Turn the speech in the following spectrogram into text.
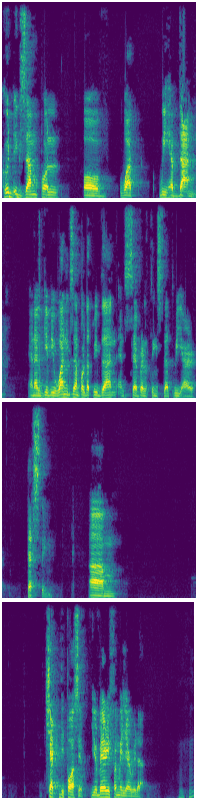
good example of what we have done. And I'll give you one example that we've done and several things that we are testing. Um, check deposit. You're very familiar with that. hmm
